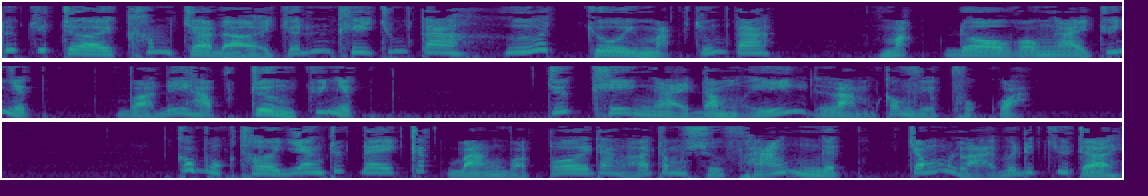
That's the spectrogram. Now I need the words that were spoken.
Đức Chúa Trời không chờ đợi cho đến khi chúng ta hứa chùi mặt chúng ta, mặc đồ vào ngày Chủ nhật và đi học trường Chủ nhật, trước khi Ngài đồng ý làm công việc phục quả có một thời gian trước đây các bạn và tôi đang ở trong sự phản nghịch chống lại với Đức Chúa Trời.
